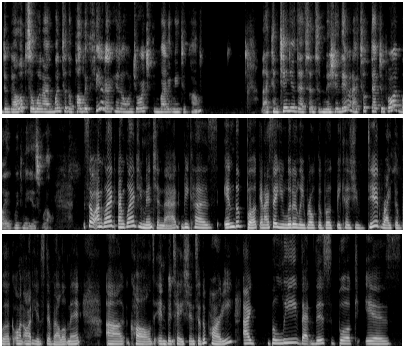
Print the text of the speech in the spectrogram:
develop. So when I went to the public theater, you know, George invited me to come, I continued that sense of mission there and I took that to Broadway with me as well. So I'm glad I'm glad you mentioned that because in the book, and I say you literally wrote the book because you did write the book on audience development uh, called Invitation to the Party. I believe that this book is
